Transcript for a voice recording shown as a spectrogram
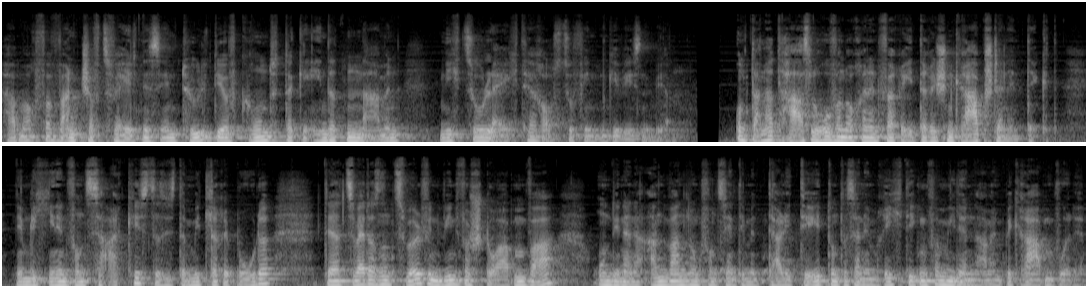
haben auch Verwandtschaftsverhältnisse enthüllt, die aufgrund der geänderten Namen nicht so leicht herauszufinden gewesen wären. Und dann hat Haselhofer noch einen verräterischen Grabstein entdeckt, nämlich jenen von Sarkis, das ist der mittlere Bruder, der 2012 in Wien verstorben war und in einer Anwandlung von Sentimentalität unter seinem richtigen Familiennamen begraben wurde.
